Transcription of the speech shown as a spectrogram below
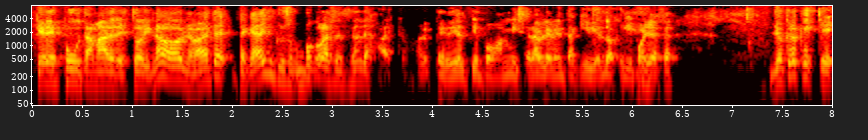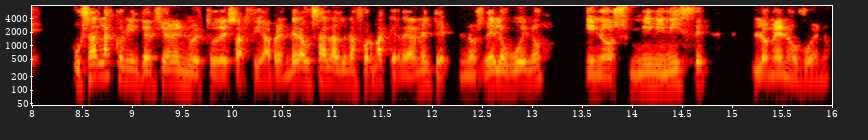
qué de puta madre estoy. No, normalmente te queda incluso un poco la sensación de, joder, que perdí el tiempo más miserablemente aquí viendo gilipolleces. Yo creo que, que usarlas con intención es nuestro desafío, aprender a usarlas de una forma que realmente nos dé lo bueno y nos minimice lo menos bueno.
